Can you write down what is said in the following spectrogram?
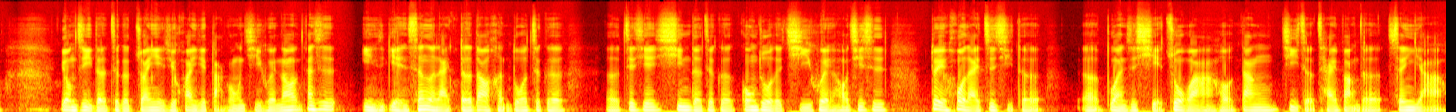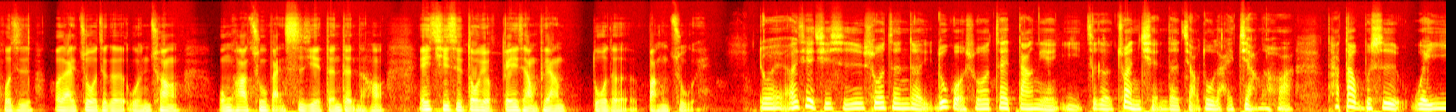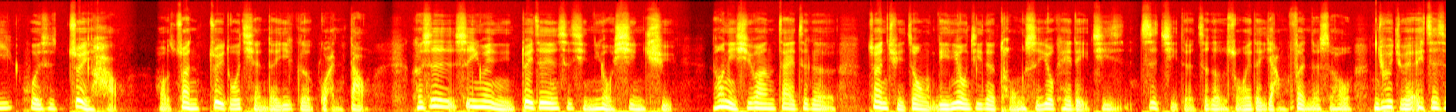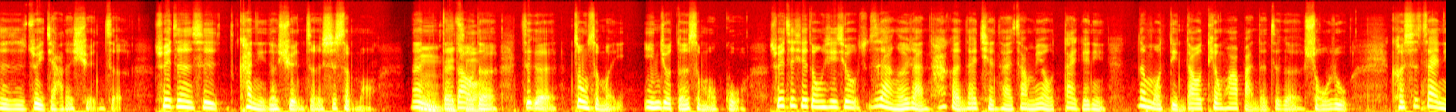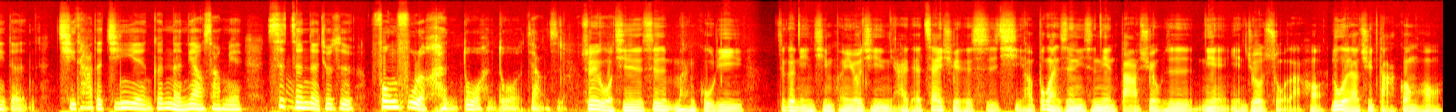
用自己的这个专业去换一些打工机会，然后但是引衍生而来得到很多这个。呃，这些新的这个工作的机会，哈，其实对后来自己的呃，不管是写作啊，或当记者采访的生涯，或是后来做这个文创文化出版事业等等的哈，诶，其实都有非常非常多的帮助，诶。对，而且其实说真的，如果说在当年以这个赚钱的角度来讲的话，它倒不是唯一或者是最好好赚最多钱的一个管道，可是是因为你对这件事情你有兴趣。然后你希望在这个赚取这种零用金的同时，又可以累积自己的这个所谓的养分的时候，你就会觉得，哎，这真是最佳的选择。所以真的是看你的选择是什么，那你得到的这个种什么因就得什么果。所以这些东西就自然而然，它可能在钱财上没有带给你那么顶到天花板的这个收入，可是，在你的其他的经验跟能量上面，是真的就是丰富了很多很多这样子。所以我其实是蛮鼓励。这个年轻朋友，尤其你还在在学的时期哈，不管是你是念大学或是念研究所了哈，如果要去打工哈，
